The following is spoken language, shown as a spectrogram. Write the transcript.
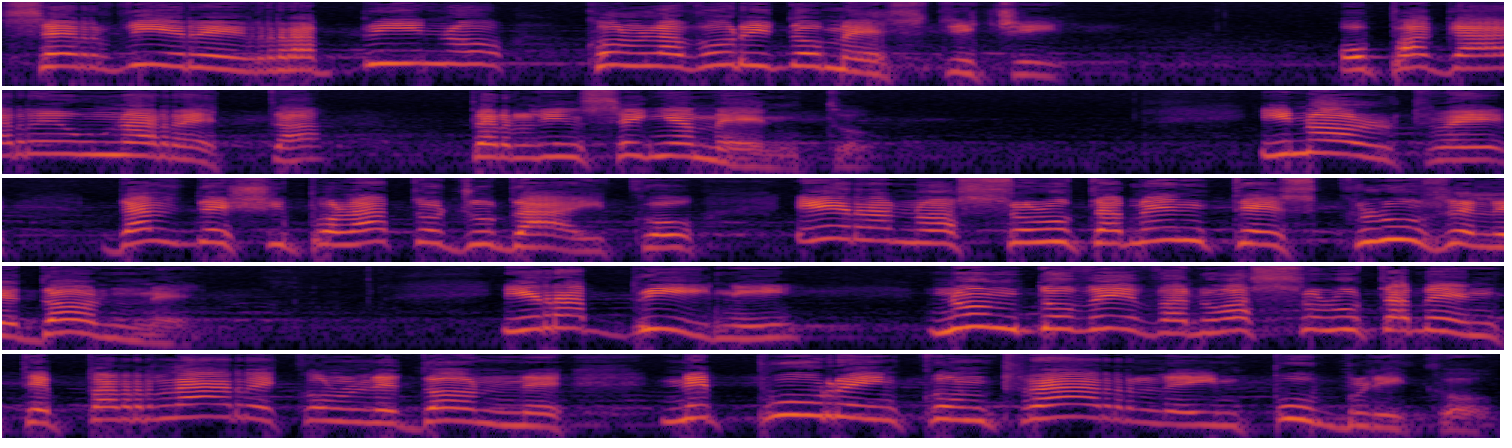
servire il rabbino con lavori domestici o pagare una retta per l'insegnamento. Inoltre, dal discepolato giudaico erano assolutamente escluse le donne. I rabbini non dovevano assolutamente parlare con le donne, neppure incontrarle in pubblico.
